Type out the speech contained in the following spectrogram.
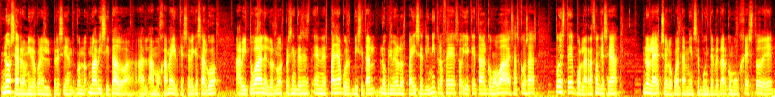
no se ha reunido con el presidente, no, ha visitado a Mohamed, que se ve que es algo habitual en los nuevos presidentes en España, pues visitar lo primero los países limítrofes, oye, ¿qué tal? ¿Cómo va? Esas cosas. Pues este, por la razón que sea, no lo ha hecho, lo cual también se puede interpretar como un gesto de,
